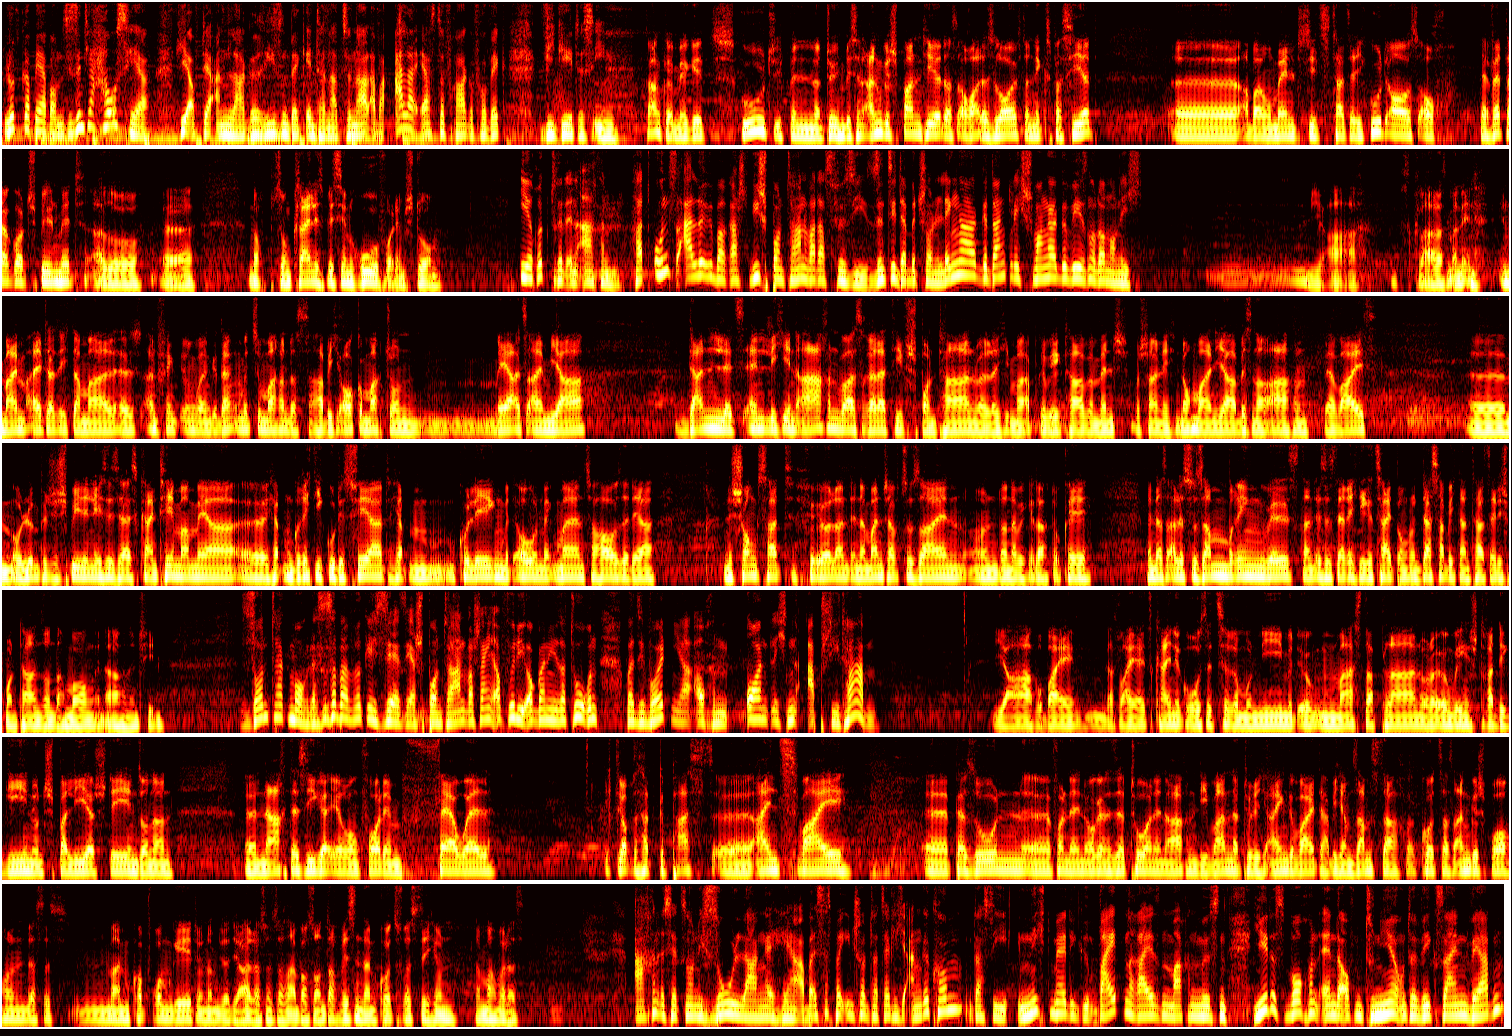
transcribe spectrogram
Ludger Baerbaum, Sie sind ja Hausherr hier auf der Anlage Riesenbeck International. Aber allererste Frage vorweg, wie geht es Ihnen? Danke, mir geht's gut. Ich bin natürlich ein bisschen angespannt hier, dass auch alles läuft und nichts passiert. Äh, aber im Moment sieht es tatsächlich gut aus. Auch der Wettergott spielt mit. Also äh, noch so ein kleines bisschen Ruhe vor dem Sturm. Ihr Rücktritt in Aachen hat uns alle überrascht. Wie spontan war das für Sie? Sind Sie damit schon länger gedanklich schwanger gewesen oder noch nicht? Ja, ist klar, dass man in, in meinem Alter sich da mal äh, anfängt, irgendwann Gedanken mitzumachen. Das habe ich auch gemacht, schon mehr als einem Jahr. Dann letztendlich in Aachen war es relativ spontan, weil ich immer abgewegt habe, Mensch, wahrscheinlich noch mal ein Jahr bis nach Aachen, wer weiß. Ähm, Olympische Spiele nächstes Jahr ist kein Thema mehr. Äh, ich habe ein richtig gutes Pferd. Ich habe einen Kollegen mit Owen McMahon zu Hause, der eine Chance hat, für Irland in der Mannschaft zu sein. Und dann habe ich gedacht, okay, wenn das alles zusammenbringen willst, dann ist es der richtige Zeitpunkt. Und das habe ich dann tatsächlich spontan Sonntagmorgen in Aachen entschieden. Sonntagmorgen, das ist aber wirklich sehr, sehr spontan. Wahrscheinlich auch für die Organisatoren, weil sie wollten ja auch einen ordentlichen Abschied haben. Ja, wobei, das war ja jetzt keine große Zeremonie mit irgendeinem Masterplan oder irgendwelchen Strategien und Spalier stehen, sondern äh, nach der Siegerehrung vor dem Farewell. Ich glaube, das hat gepasst. Äh, ein, zwei äh, Personen äh, von den Organisatoren in Aachen, die waren natürlich eingeweiht. Da habe ich am Samstag kurz das angesprochen, dass das in meinem Kopf rumgeht und dann gesagt, ja, lass uns das einfach Sonntag wissen, dann kurzfristig und dann machen wir das. Aachen ist jetzt noch nicht so lange her, aber ist das bei Ihnen schon tatsächlich angekommen, dass Sie nicht mehr die weiten Reisen machen müssen, jedes Wochenende auf dem Turnier unterwegs sein werden?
